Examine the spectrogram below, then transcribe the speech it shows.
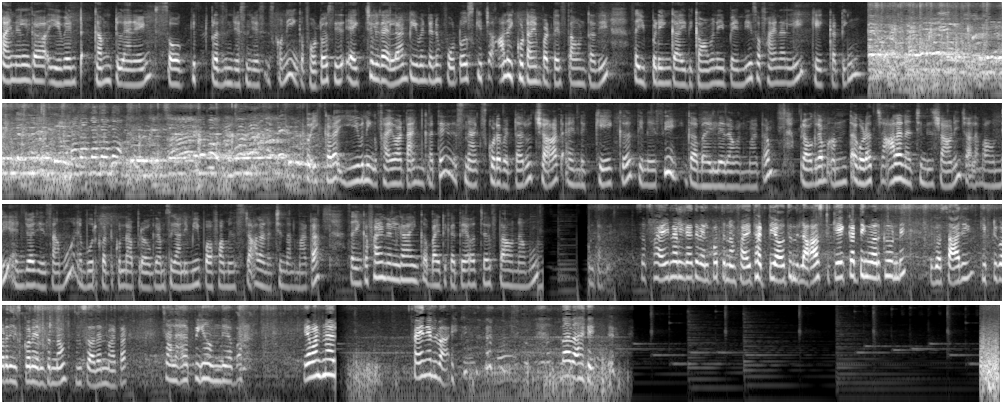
ఫైనల్గా event come to an end. So gift presentation చేసేసుకొని ఇంకా ఫొటోస్ యాక్చువల్గా ఎలాంటి ఈవెంట్ అయినా ఫొటోస్కి చాలా ఎక్కువ టైం పట్టేస్తూ ఉంటుంది. సో ఇప్పుడు ఇంకా ఇది కామన్ అయిపోయింది. So finally cake cutting. ఇక్కడ ఈవినింగ్ ఫైవ్ ఆ టైంకి అయితే స్నాక్స్ కూడా పెట్టారు. చాట్ అండ్ కేక్ తినేసి ఇంకా బయలుదేరామన్నమాట. ప్రోగ్రామ్ అంతా కూడా చాలా నచ్చింది శ్రావణి చాలా బాగుంది. ఎంజాయ్ చేసాము బోర్ కట్టుకున్న ప్రోగ్రామ్స్ కానీ మీ పర్ఫార్మెన్స్ చాలా నచ్చింది అనమాట సో ఇంకా ఫైనల్గా ఇంకా బయటకు అయితే వచ్చేస్తా ఉన్నాము. సో ఫైనల్గా అయితే వెళ్ళిపోతున్నాం. ఫైవ్ థర్టీ అవుతుంది. లాస్ట్ కేక్ కట్టింగ్ వరకు ఉండి ఇగో సారీ గిఫ్ట్ కూడా తీసుకొని వెళ్తున్నాం. సో అదనమాట చాలా హ్యాపీగా ఉంది అబ్బా. ఏమంటున్నారు? Final bye bye bye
